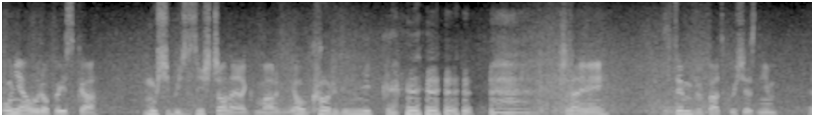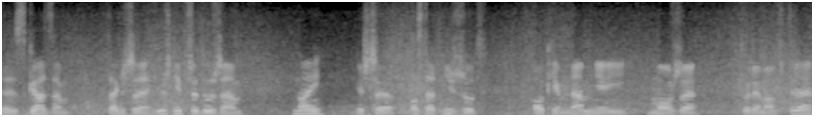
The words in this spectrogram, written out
Unia Europejska musi być zniszczona, jak mawiał Korwin-Mikke. Przynajmniej w tym wypadku się z nim e, zgadzam. Także już nie przedłużam. No i jeszcze ostatni rzut okiem na mnie i morze, które mam w tle.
